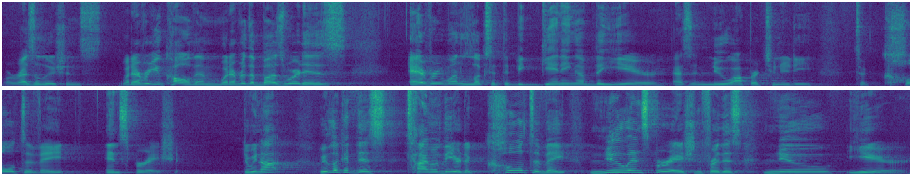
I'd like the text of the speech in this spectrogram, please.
or resolutions, whatever you call them, whatever the buzzword is, everyone looks at the beginning of the year as a new opportunity to cultivate inspiration. Do we not? We look at this time of the year to cultivate new inspiration for this new year.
